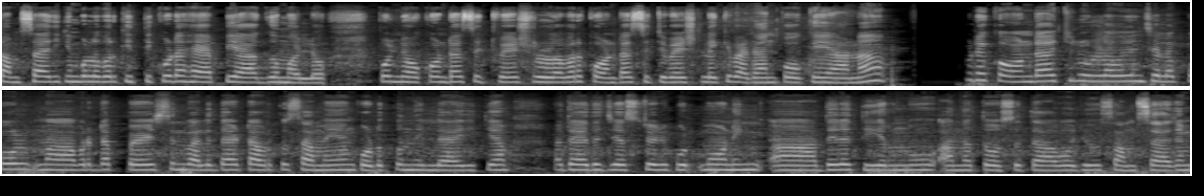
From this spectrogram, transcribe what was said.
സംസാരിക്കുമ്പോൾ ഇവർക്ക് ഇത്തിക്കൂടെ ഹാപ്പി ആകുമല്ലോ. അപ്പോൾ നോക്കേണ്ട സിറ്റുവേഷനിലുള്ളവർ കോണ്ടാക്ട് സിറ്റുവേഷനിലേക്ക് വരാൻ പോകുകയാണ് ഇവിടെ കോണ്ടാക്റ്റിലുള്ളവരും ചിലപ്പോൾ അവരുടെ പേഴ്സൺ വലുതായിട്ട് അവർക്ക് സമയം കൊടുക്കുന്നില്ലായിരിക്കാം. അതായത് ജസ്റ്റ് ഒരു ഗുഡ് മോർണിംഗ് അതിൽ തീർന്നു. അന്നത്തെ ദിവസത്തെ ആ ഒരു സംസാരം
